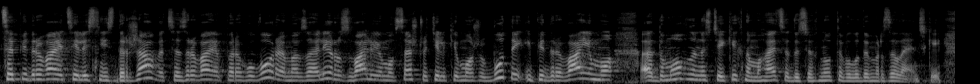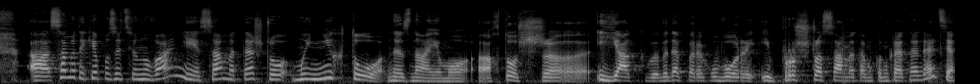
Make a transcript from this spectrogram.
це підриває цілісність держави, це зриває переговори. Ми взагалі розвалюємо все, що тільки може бути, і підриваємо е, домовленості, яких намагається досягнути Володимир Зеленський. А саме таке позиціонування, і саме те, що ми ніхто не знаємо, хто ж е, і як веде переговори, і про що саме там конкретно йдеться.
